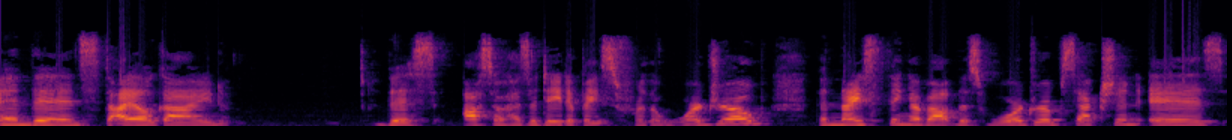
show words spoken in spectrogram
And then style guide. This also has a database for the wardrobe. The nice thing about this wardrobe section is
